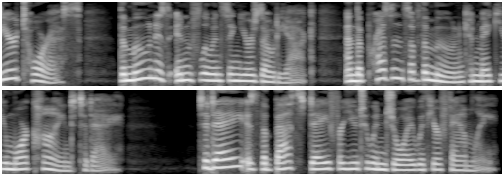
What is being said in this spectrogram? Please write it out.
Dear Taurus, the moon is influencing your zodiac, and the presence of the moon can make you more kind today. Today is the best day for you to enjoy with your family.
